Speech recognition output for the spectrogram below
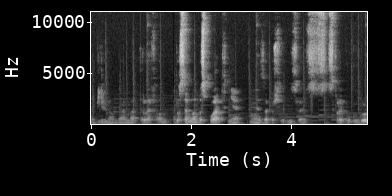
mobilną na, na telefon, dostępną bezpłatnie e, za pośrednictwem sklepu Google.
